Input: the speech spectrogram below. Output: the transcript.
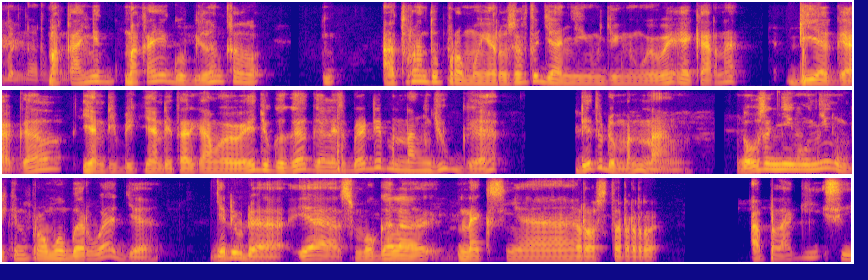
benar. benar. makanya makanya gue bilang kalau aturan tuh promonya Rusev tuh jangan nyinggung WWE karena dia gagal yang dibik yang ditarik sama WWE juga gagal ya sebenarnya dia menang juga dia tuh udah menang nggak usah nyinggung-nyinggung bikin promo baru aja jadi udah ya semoga lah nextnya roster apalagi si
